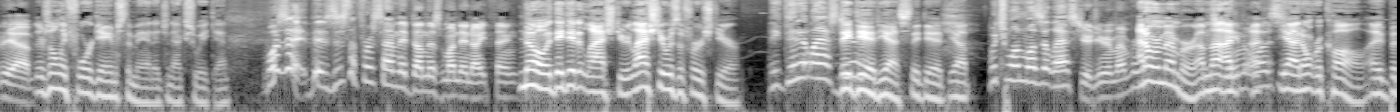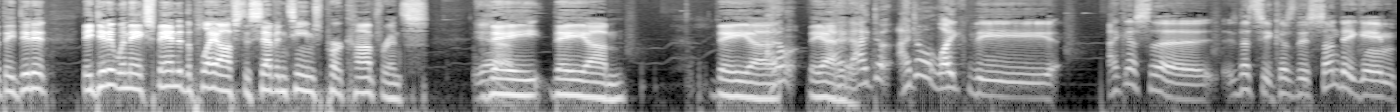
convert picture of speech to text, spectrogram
Yeah. There's only four games to manage next weekend. Was it? Is this the first time they've done this Monday night thing? No, they did it last year. Last year was the first year. They did it last year. They did. Yes, they did. Yep. Which one was it last year? Do you remember? I don't remember. I'm Which not. I- game it I- was? yeah, I don't recall. I, but they did it. They did it when they expanded the playoffs to seven teams per conference. Yeah. They they um they uh I don't. they added I, it. I don't. I don't like the. I guess the. Let's see, because the Sunday game,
